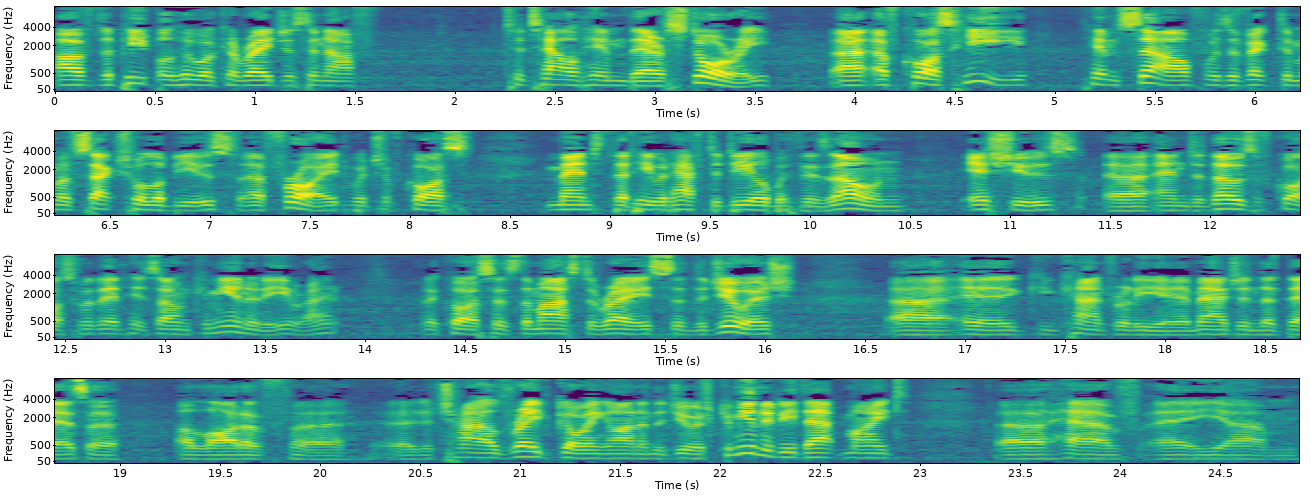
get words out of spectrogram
of the people who were courageous enough to tell him their story. Uh, of course, he himself was a victim of sexual abuse, uh, Freud, which of course meant that he would have to deal with his own issues, uh, and those, of course, within his own community, right? And of course, as the master race of the Jewish, uh, you can't really imagine that there's a, a lot of uh, child rape going on in the Jewish community that might uh, have a um,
